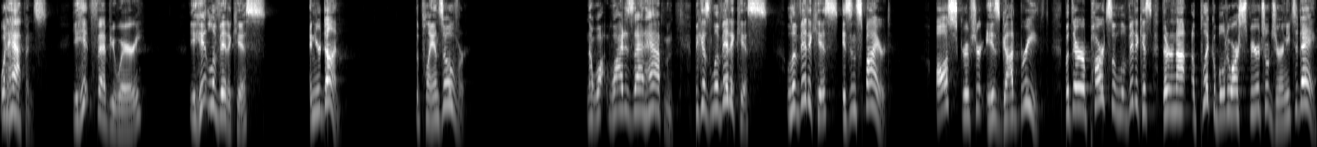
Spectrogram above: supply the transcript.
what happens? You hit February, you hit Leviticus, and you're done. The plan's over. Now, why, why does that happen? Because Leviticus, Leviticus is inspired. All scripture is God breathed. But there are parts of Leviticus that are not applicable to our spiritual journey today.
